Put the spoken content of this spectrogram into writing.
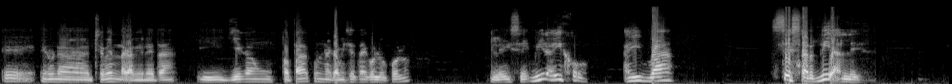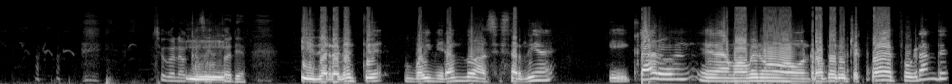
eh, en una tremenda camioneta. Y llega un papá con una camiseta de Colo Colo y le dice, mira hijo, ahí va César Díaz, le dice. Yo conozco Y- esa historia. Y de repente voy mirando a César Díaz y claro, era más o menos un ropero tres cuerpos grande,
